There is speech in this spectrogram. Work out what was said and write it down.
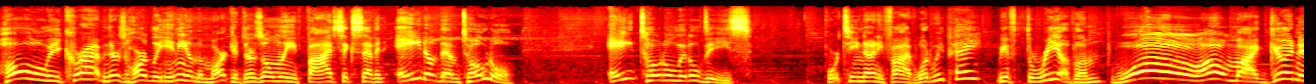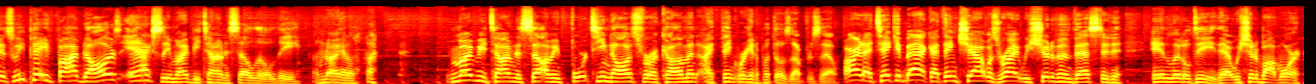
Holy crap. And there's hardly any on the market. There's only five, six, seven, eight of them total. Eight total little D's. 14.95. What do we pay? We have three of them. Whoa! Oh my goodness. We paid $5. It actually might be time to sell Little D. I'm not gonna lie. It might be time to sell. I mean, $14 for a comment. I think we're going to put those up for sale. All right, I take it back. I think chat was right. We should have invested in Little D. That we should have bought more.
